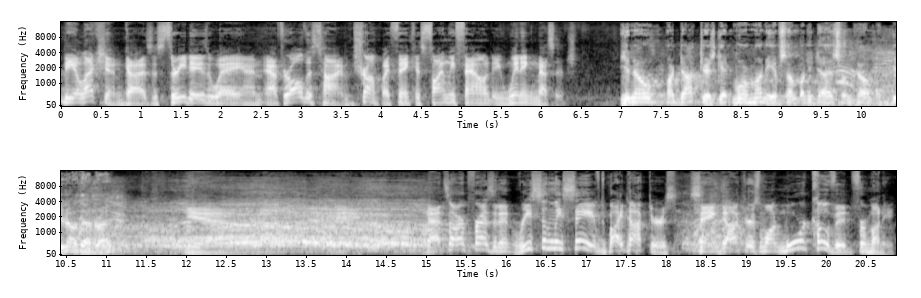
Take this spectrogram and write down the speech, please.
the election, guys, is three days away, and after all this time, Trump, I think, has finally found a winning message. You know, our doctors get more money if somebody dies from COVID. You know that, right? Yeah. That's our president, recently saved by doctors, saying doctors want more COVID for money.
